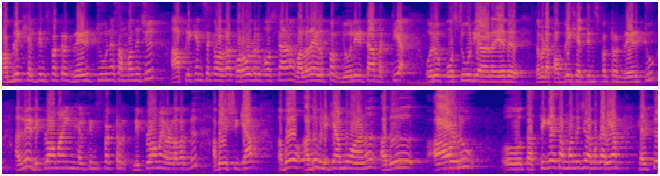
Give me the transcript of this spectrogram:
പബ്ലിക് ഹെൽത്ത് ഇൻസ്പെക്ടർ ഗ്രേഡ് ടുവിനെ സംബന്ധിച്ച് ആപ്ലിക്കൻസ് ഒക്കെ വളരെ കുറവുള്ളൊരു പോസ്റ്റാണ് വളരെ എളുപ്പം ജോലി കിട്ടാൻ പറ്റിയ ഒരു പോസ്റ്റ് കൂടിയാണ് ഏത്? നമ്മുടെ public health inspector grade two അതിൽ diploma in health inspector diploma ഉള്ളവർക്ക് അപേക്ഷിക്കാം. അപ്പോൾ അത് വിളിക്കാൻ പോവാണ്. അത് ആ ഒരു തസ്തികയെ സംബന്ധിച്ച് നമുക്കറിയാം. ഹെൽത്ത്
